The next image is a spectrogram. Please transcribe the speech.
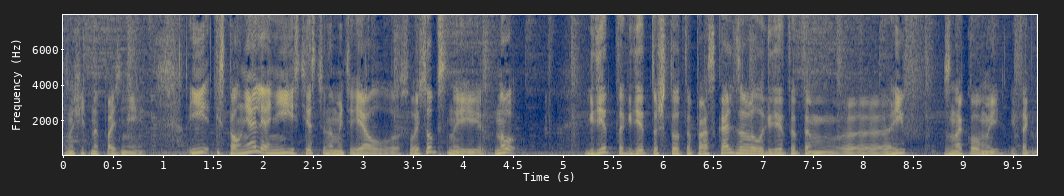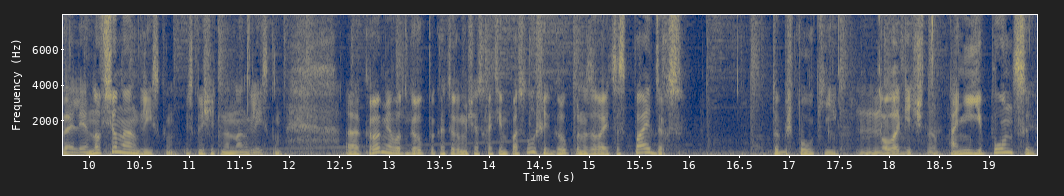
значительно позднее. И исполняли они, естественно, материал свой собственный, но где-то где-то что-то проскальзывало, где-то там э, риф знакомый и так далее. Но все на английском, исключительно на английском. Э, кроме вот группы, которую мы сейчас хотим послушать, группа называется Spiders, то бишь пауки. Ну, логично. Они японцы,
